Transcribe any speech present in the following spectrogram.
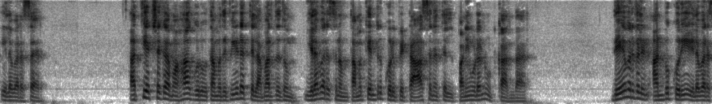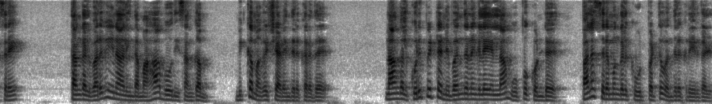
இளவரசர். அத்தியட்சக மகாகுரு தமது பீடத்தில் அமர்ந்ததும் இளவரசனும் தமக்கென்று குறிப்பிட்ட ஆசனத்தில் பணிவுடன் உட்கார்ந்தார். தேவர்களின் அன்புக்குரிய இளவரசரே தங்கள் வருகையினால் இந்த மகாபோதி சங்கம் மிக்க மகிழ்ச்சி அடைந்திருக்கிறது. நாங்கள் குறிப்பிட்ட நிபந்தனைகளையெல்லாம் ஒப்புக்கொண்டு பல சிரமங்களுக்கு உட்பட்டு வந்திருக்கிறீர்கள்.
